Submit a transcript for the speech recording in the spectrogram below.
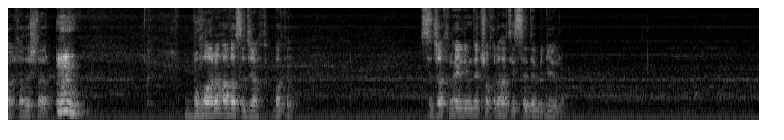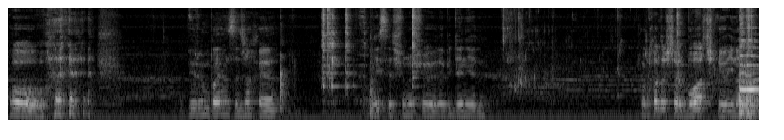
Arkadaşlar buharı hala sıcak. Bakın. Sıcaklığı elimde çok rahat hissedebiliyorum. Oo. Ürün bayağı sıcak ya. Neyse şunu şöyle bir deneyelim. Arkadaşlar buhar çıkıyor inanın.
